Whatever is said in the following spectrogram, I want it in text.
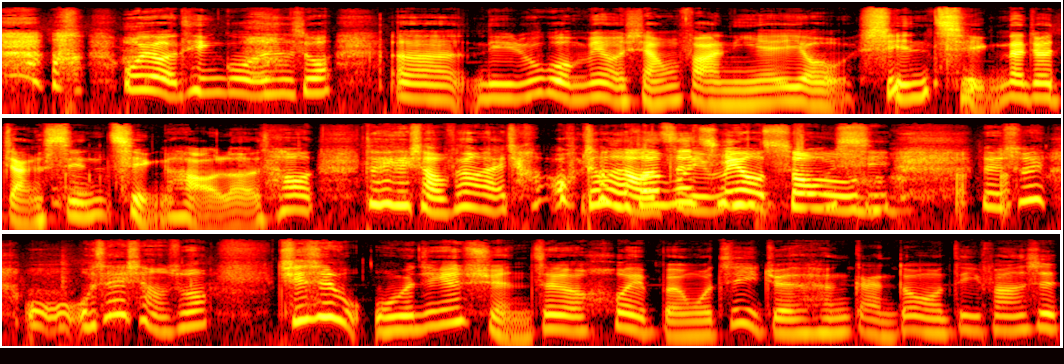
我有听过是说，呃，你如果没有想法，你也有心情，那就讲心情好了。然后对一个小朋友来讲，我脑子里没有东西。对，所以我我在想说，其实我们今天选这个绘本，我自己觉得很感动的地方是，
